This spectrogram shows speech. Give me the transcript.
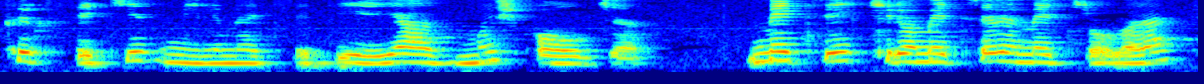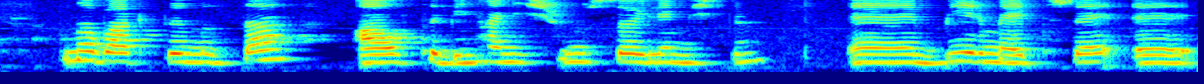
48 milimetre diye yazmış olacağız. Metre, kilometre ve metre olarak. Buna baktığımızda 6000 hani şunu söylemiştim. 1 metre e,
